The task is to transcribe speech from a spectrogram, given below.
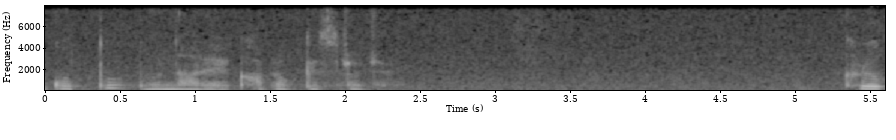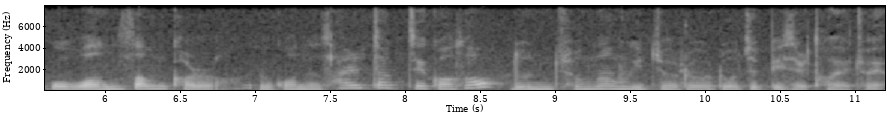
이것도 눈 아래 가볍게 쓸어줘요. 그리고 원썸 컬러. 이거는 살짝 찍어서 눈 중앙 위주로 로즈빛을 더해줘요.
